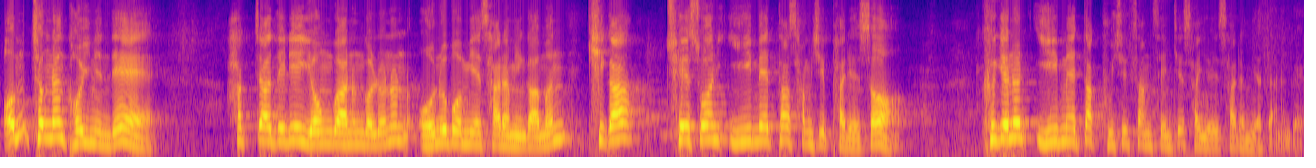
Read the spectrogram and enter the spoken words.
엄청난 거인인데 학자들이 연구하는 걸로는 어느 범위의 사람인가 하면 키가 최소한 2m 38에서 크게는 2m 93cm 사이의 사람이었다는 거예요.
